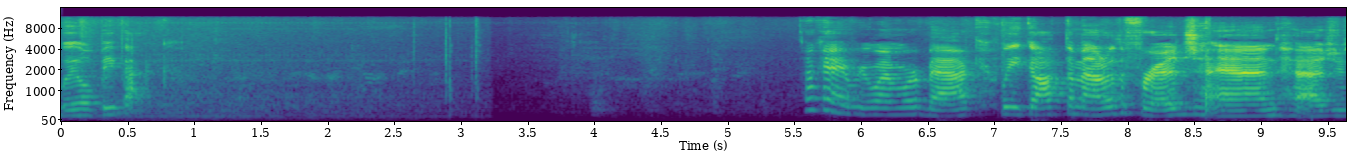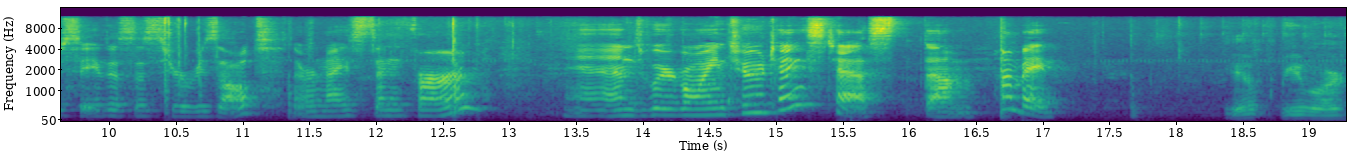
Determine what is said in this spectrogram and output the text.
we'll be back. Okay everyone, we're back. We got them out of the fridge and as you see this is your result. They're nice and firm and we're going to taste test them. Huh babe? Yep, you are.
